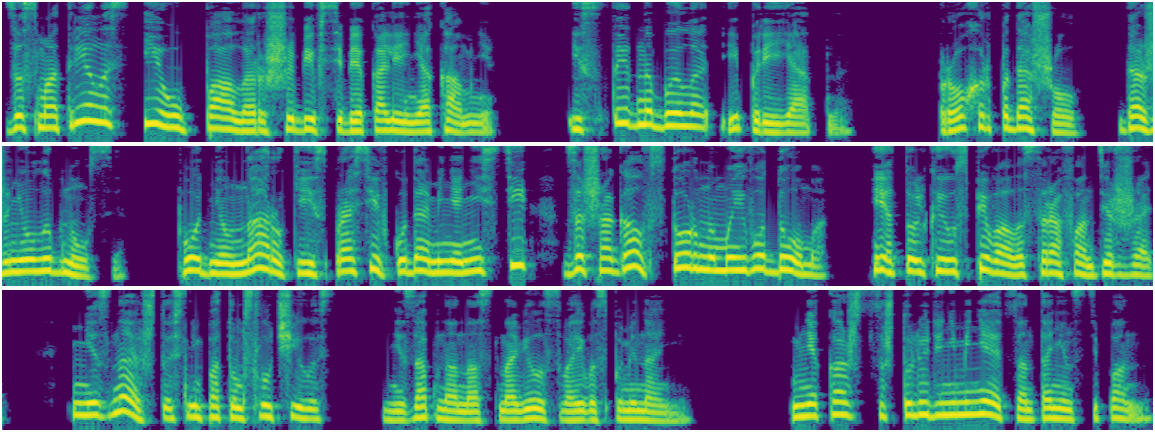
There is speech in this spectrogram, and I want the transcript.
Засмотрелась и упала, расшибив себе колени о камни. И стыдно было, и приятно. Прохор подошел, даже не улыбнулся. Поднял на руки и, спросив, куда меня нести, зашагал в сторону моего дома. Я только и успевала сарафан держать. Не знаю, что с ним потом случилось. Внезапно она остановила свои воспоминания. Мне кажется, что люди не меняются, Антонин Степановна.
